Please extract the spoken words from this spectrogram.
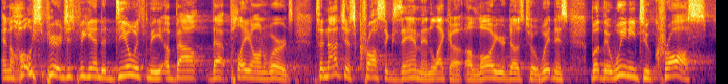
And the Holy Spirit just began to deal with me about that play on words. To not just cross examine like a, a, lawyer does to a witness, but that we need to cross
